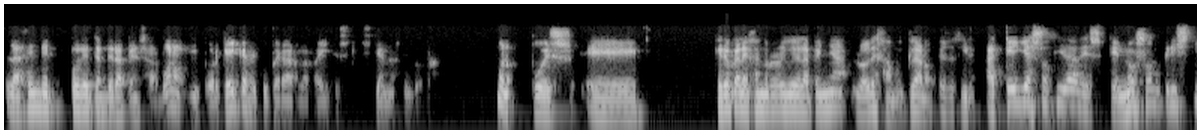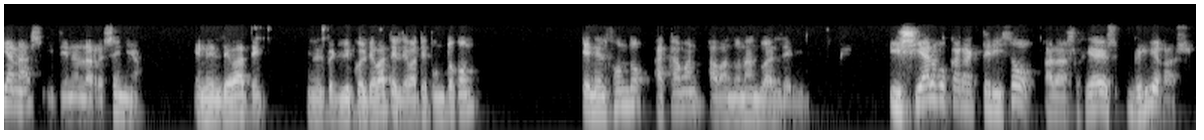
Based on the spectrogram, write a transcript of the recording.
la gente puede tender a pensar, bueno, ¿y por qué hay que recuperar las raíces cristianas de Europa? Bueno, pues eh, creo que Alejandro Rodríguez de la Peña lo deja muy claro. Es decir, aquellas sociedades que no son cristianas, y tienen la reseña en el debate, en el periódico El Debate, eldebate.com, en el fondo acaban abandonando al débil. Y si algo caracterizó a las sociedades griegas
